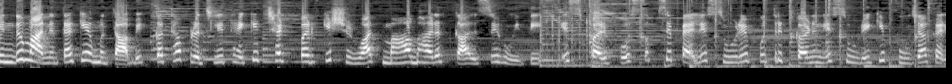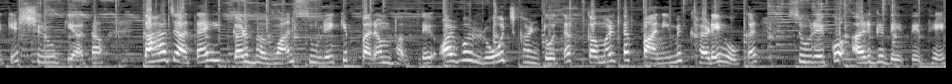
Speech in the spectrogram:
हिंदू मान्यता के मुताबिक कथा प्रचलित है कि छठ पर्व की शुरुआत महाभारत काल से हुई थी। इस पर्व को सबसे पहले सूर्य पुत्र कर्ण ने सूर्य की पूजा करके शुरू किया था। कहा जाता है कि कर्ण भगवान सूर्य के परम भक्त थे और वो रोज घंटों तक कमर तक पानी में खड़े होकर सूर्य को अर्घ देते थे।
